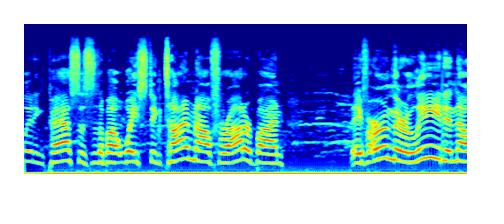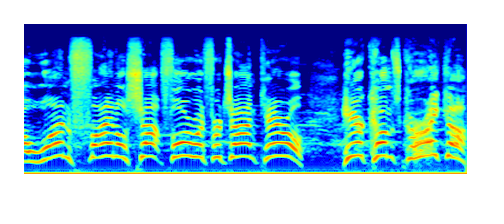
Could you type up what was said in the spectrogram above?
About pass. This is about wasting time now for Otterbein. They've earned their lead, and now one final shot forward for John Carroll. Here comes Greca.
